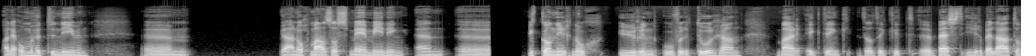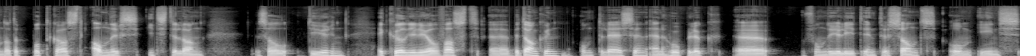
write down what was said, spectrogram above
allee, om het te nemen. Um, ja, nogmaals, dat is mijn mening en ik kan hier nog uren over doorgaan, maar ik denk dat ik het uh, best hierbij laat, omdat de podcast anders iets te lang zal duren. Ik wil jullie alvast uh, bedanken om te luisteren en hopelijk uh, vonden jullie het interessant om eens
